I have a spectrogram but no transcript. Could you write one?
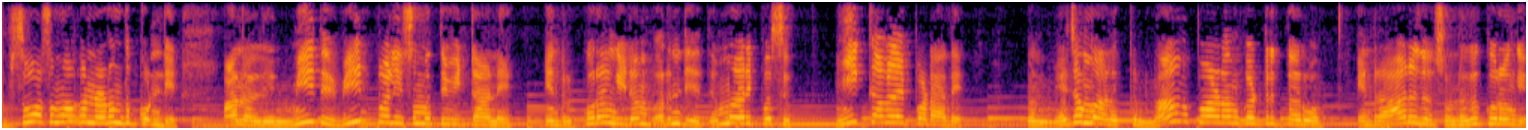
விசுவாசமாக நடந்து கொண்டேன். ஆனால் என் மீது வீட்பழி சுமத்து விட்டானே என்று குரங்கிடம் வருந்தியது மாரிப்பசு. நீ கவலைப்படாதே. உன் எஜமானுக்கு நாம் பாடம் கற்றுத்தருவோம் என்று ஆறுதல் சொன்னது குரங்கு.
